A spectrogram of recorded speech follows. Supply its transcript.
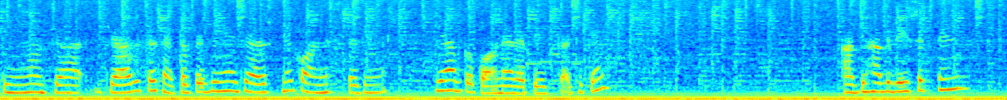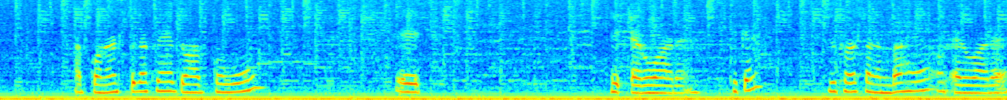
تین اور چار۔ چار اسے سینٹر پہ دیے ہیں، چار اس نے کارنرس پہ دیے ہیں۔ یہ آپ کا کارنر ہے پیج کا، ٹھیک ہے؟ آپ یہاں پہ دیکھ سکتے ہیں۔ آپ کارنرس پہ رکھ رہے ہیں تو آپ کو وہ ایک ایک ایرو آ رہا ہے، ٹھیک ہے؟ جو تھوڑا سا لمبا ہے اور ایرو آ رہا ہے۔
